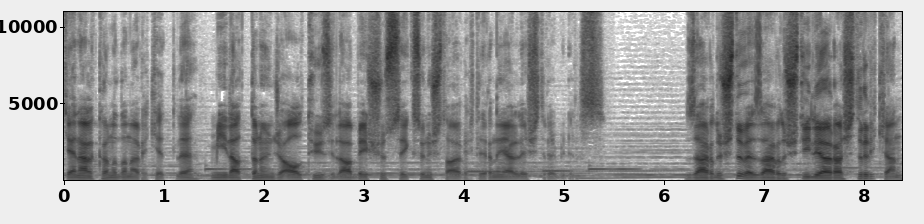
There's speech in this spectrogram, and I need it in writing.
genel kanıdan hareketle M.Ö. 600 ila 583 tarihlerine yerleştirebiliriz. Zerdüştü ve Zerdüştiliği araştırırken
